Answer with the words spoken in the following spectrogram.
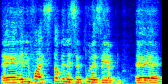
É, ele vai estabelecer, por exemplo, é,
